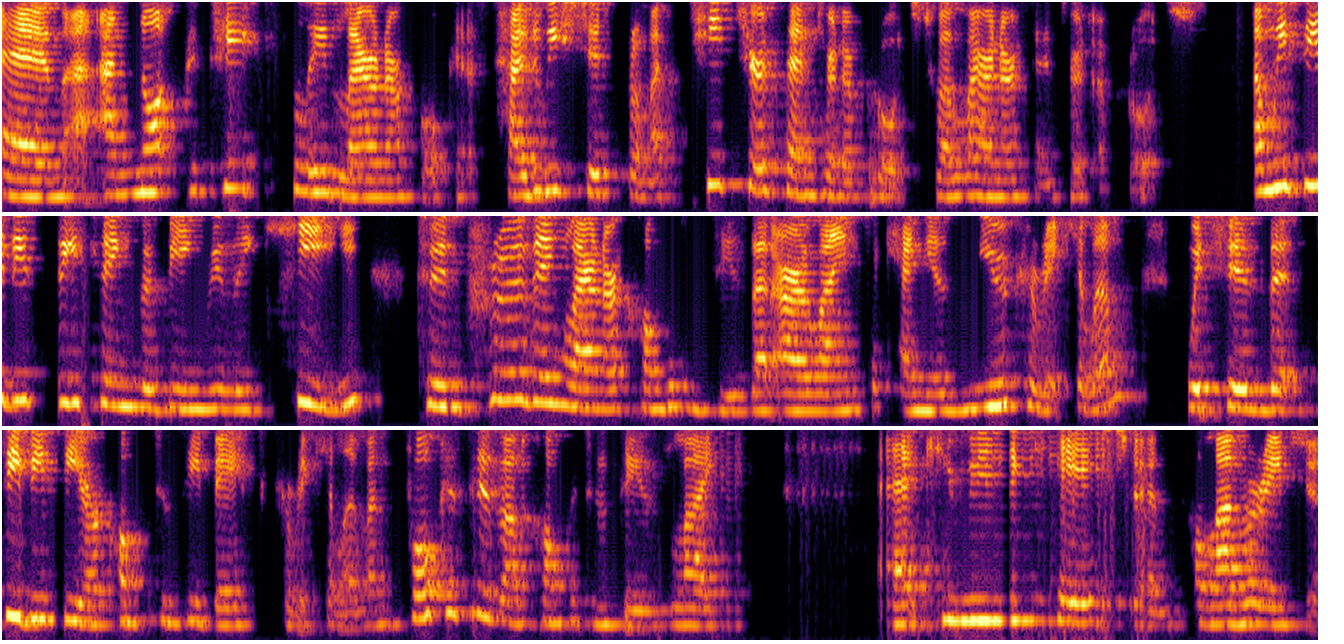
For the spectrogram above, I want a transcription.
um, and not particularly learner focused? How do we shift from a teacher centered approach to a learner centered approach? And we see these three things as being really key to improving learner competencies that are aligned to Kenya's new curriculum, which is the CBC or competency based curriculum and focuses on competencies like uh, communication, collaboration,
